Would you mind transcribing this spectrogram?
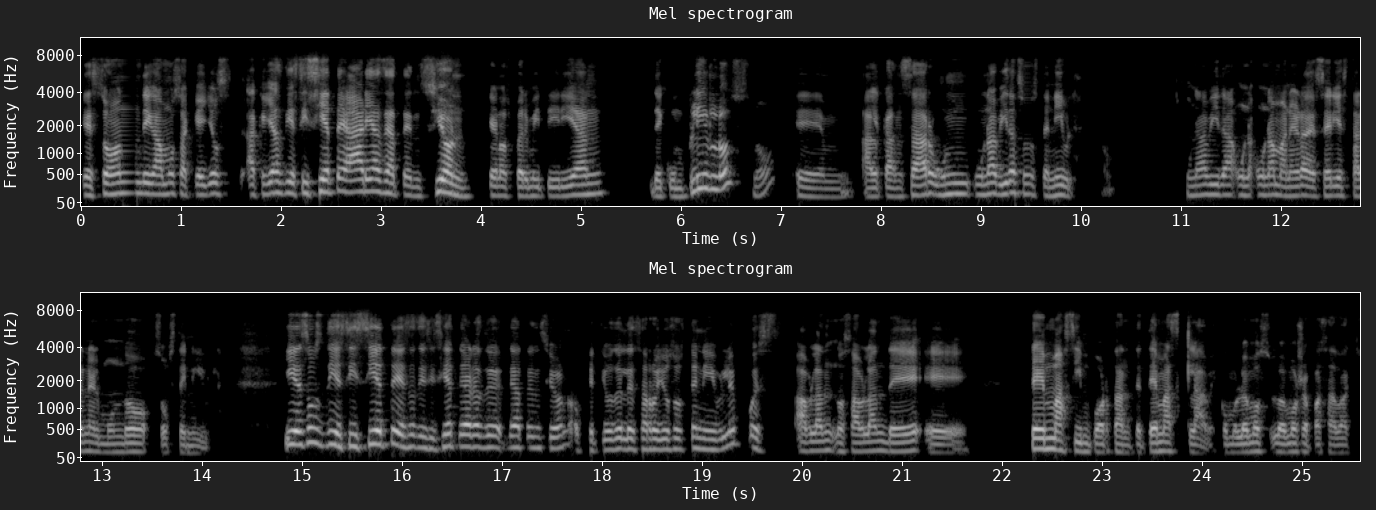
que son, digamos, aquellos, aquellas 17 áreas de atención que nos permitirían de cumplirlos, ¿no? Em, alcanzar una vida sostenible, una vida, una, manera de ser y estar en el mundo sostenible. Y esos 17, esas 17 áreas de, atención, objetivos del desarrollo sostenible, pues nos hablan de eh, temas importantes, temas clave, como lo hemos, lo hemos repasado aquí.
